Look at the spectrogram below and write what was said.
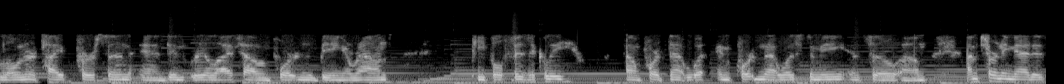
loner type person and didn't realize how important being around people physically, how important that what important that was to me. And so um, I'm turning that as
